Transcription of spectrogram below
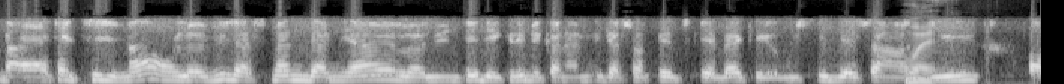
Ben, effectivement, on l'a vu la semaine dernière, l'unité des crimes économiques de la Sûreté du Québec est aussi descendue, a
